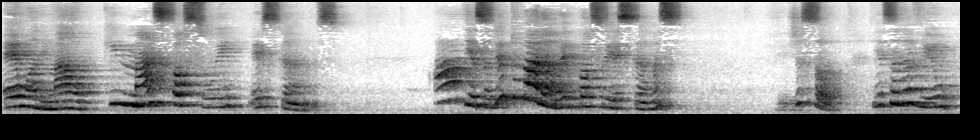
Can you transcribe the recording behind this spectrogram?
é o animal que mais possui escamas. Ah, tia Sandra, e o tubarão, ele possui escamas? Veja só, tia Sandra viu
